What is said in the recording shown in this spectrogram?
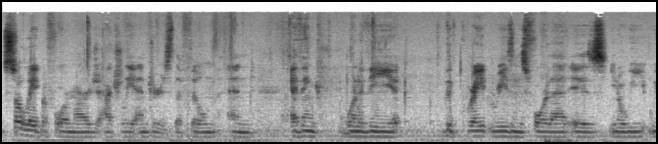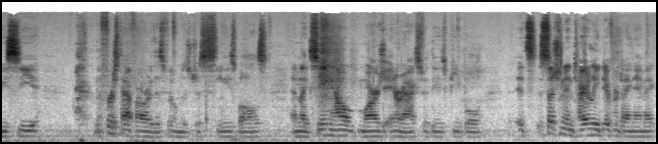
so late before Marge actually enters the film, and I think one of the the great reasons for that is, you know, we we see the first half hour of this film is just sleazeballs, and like seeing how Marge interacts with these people, it's such an entirely different dynamic.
